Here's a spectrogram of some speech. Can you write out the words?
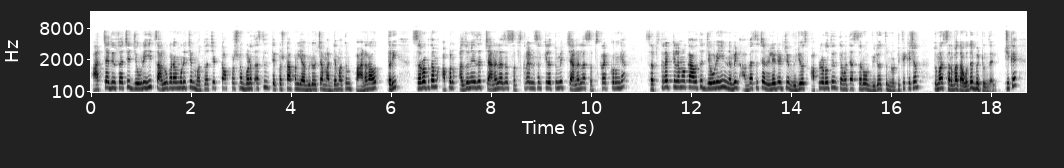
आजच्या दिवसाचे जेवढेही चालू घडामोडीचे महत्त्वाचे टॉप प्रश्न बनत असतील ते प्रश्न आपण या व्हिडिओच्या माध्यमातून पाहणार आहोत. तरी सर्वप्रथम आपण अजूनही जर चॅनलला जर सबस्क्राईब नसेल केलं तुम्ही चॅनलला सबस्क्राईब करून घ्या. सबस्क्राईब केल्यामुळे काय होतं जेवढेही नवीन अभ्यासाच्या रिलेटेडचे व्हिडिओज अपलोड होतील तेव्हा त्या सर्व व्हिडिओचं नोटिफिकेशन तुम्हाला सर्वात अगोदर भेटून जाईल. ठीक आहे?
